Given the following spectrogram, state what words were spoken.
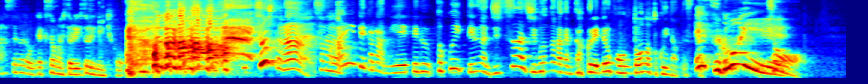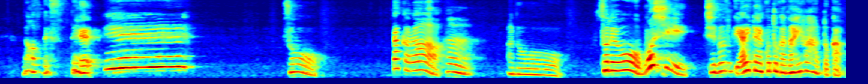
明日からお客様一人一人に聞こう。そしたらそのはい相手から見えてる得意っていうのは実は自分の中に隠れてる本当の得意なんです。え、すごい。そうなんですって。へえ。そう。だからはい。あのそれをもし自分ってやりたいことがないわとか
